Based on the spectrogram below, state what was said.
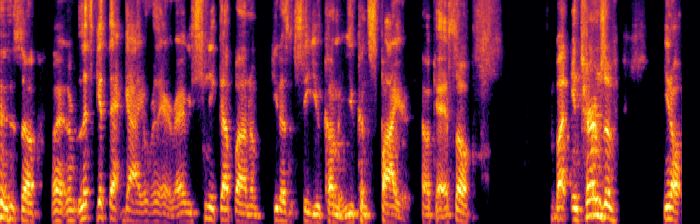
So uh, let's get that guy over there right? We sneak up on him. He doesn't see you coming. You conspired okay? So but in terms of you know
